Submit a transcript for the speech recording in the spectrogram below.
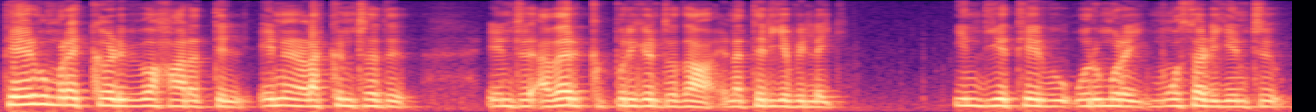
தேர்வு முறைகேடு விவகாரத்தில் என்ன நடக்கின்றது என்று அவருக்கு புரிகின்றதா என தெரியவில்லை. இந்திய தேர்வு ஒருமுறை மோசடி என்று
